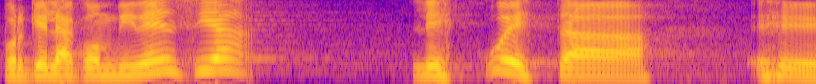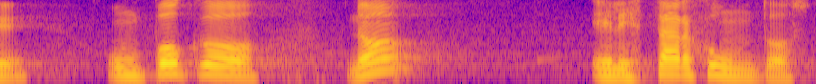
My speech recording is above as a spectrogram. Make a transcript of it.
porque la convivencia les cuesta eh, un poco, ¿no? El estar juntos.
